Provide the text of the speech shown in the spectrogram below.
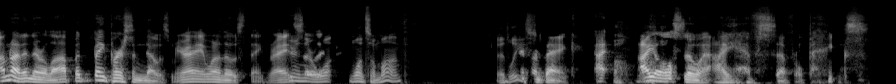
I'm not in there a lot, but bank person knows me, right? One of those things, right? You're in so there one, once a month, at least. Different bank. I, oh, wow. I also I have several banks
